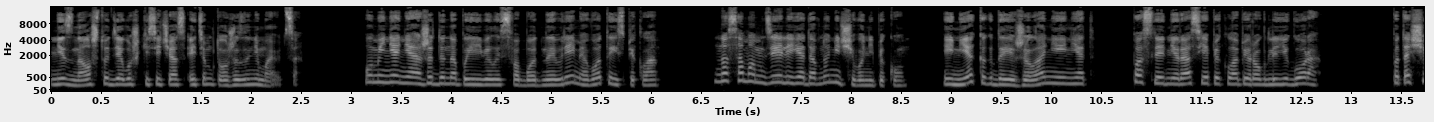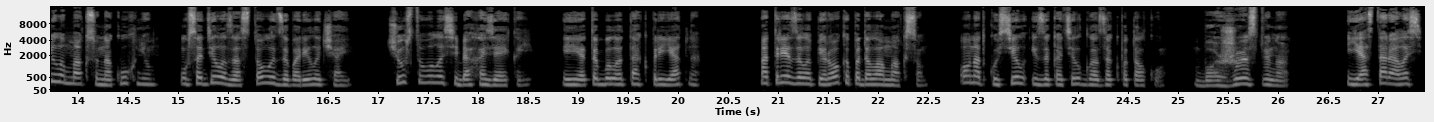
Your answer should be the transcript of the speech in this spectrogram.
Не знал, что девушки сейчас этим тоже занимаются. У меня неожиданно появилось свободное время, вот и испекла. На самом деле я давно ничего не пеку. И некогда, и желания нет. Последний раз я пекла пирог для Егора. Потащила Максу на кухню, усадила за стол и заварила чай. Чувствовала себя хозяйкой. И это было так приятно. Отрезала пирог и подала Максу. Он откусил и закатил глаза к потолку. «Божественно!» Я старалась.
